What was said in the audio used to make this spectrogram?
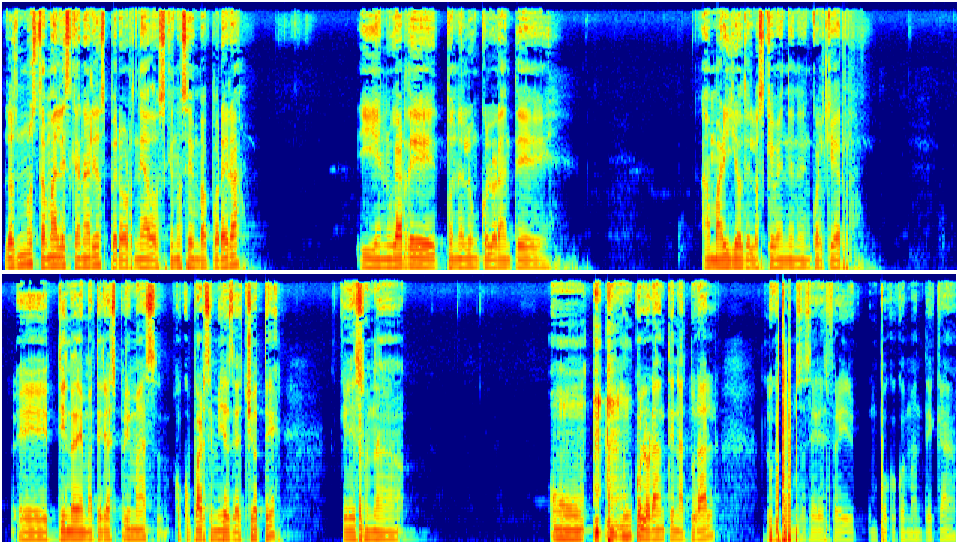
los mismos tamales canarios, pero horneados, que no sean vaporera y en lugar de ponerle un colorante amarillo de los que venden en cualquier eh, tienda de materias primas, ocupar semillas de achote, que es una un, un colorante natural. Lo que podemos hacer es freír un poco con manteca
